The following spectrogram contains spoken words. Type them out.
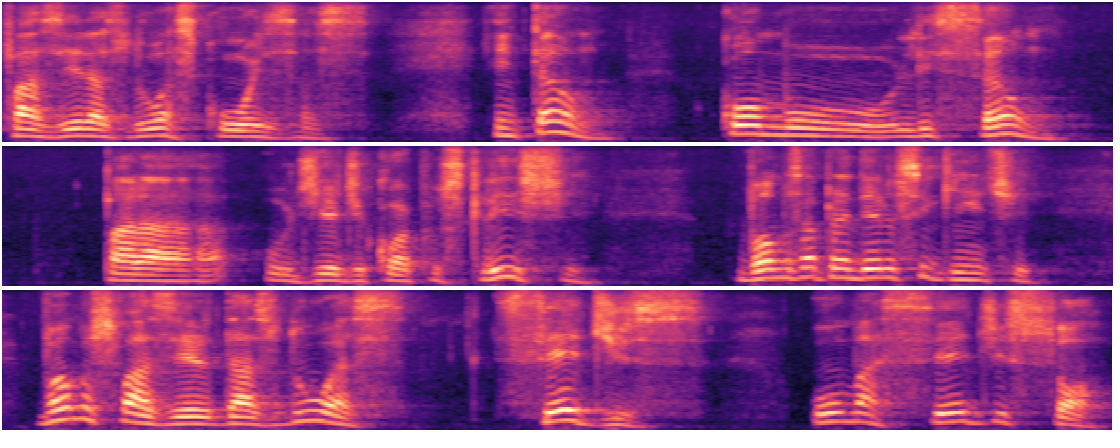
fazer as duas coisas. Então, como lição para o dia de Corpus Christi, vamos aprender o seguinte: vamos fazer das duas sedes uma sede só.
